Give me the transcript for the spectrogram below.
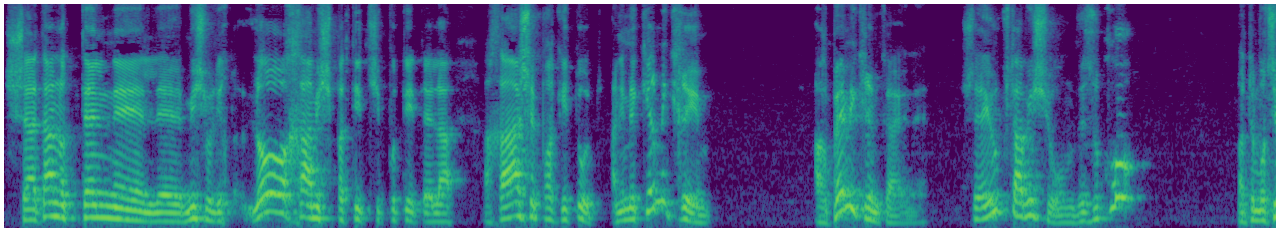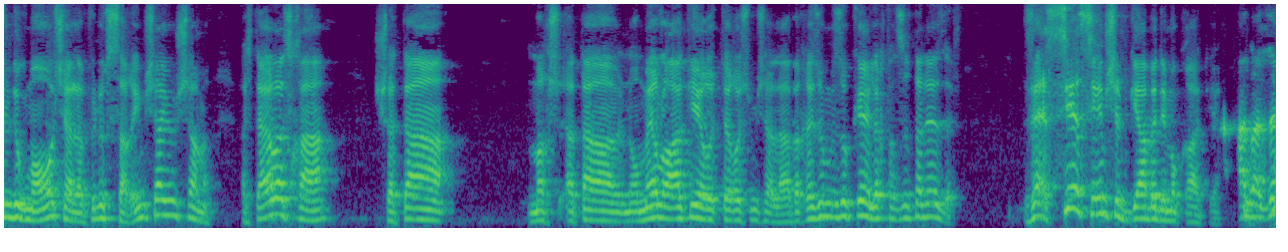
שאתה נותן אה, למישהו, לא הכרעה משפטית שיפוטית, אלא הכרעה של פרקליטות. אני מכיר מקרים, הרבה מקרים כאלה, שהיו כתב אישום וזוכו. אתם רוצים דוגמאות של אפילו שרים שהיו שם? אז תאר לעצמך שאתה. אתה אומר לו אל תהיה יותר ראש ממשלה, ואחרי זה הוא מזוכה, לך תחזיר את הנזק. זה שיא השיאים של פגיעה בדמוקרטיה. אבל זה,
